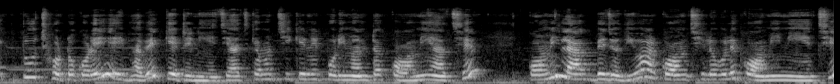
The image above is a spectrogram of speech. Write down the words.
একটু ছোট করেই এইভাবে কেটে নিয়েছি। আজকে আমার চিকেনের পরিমাণটা কমই আছে, কমই লাগবে যদিও, আর কম ছিল বলে কমই নিয়েছি।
